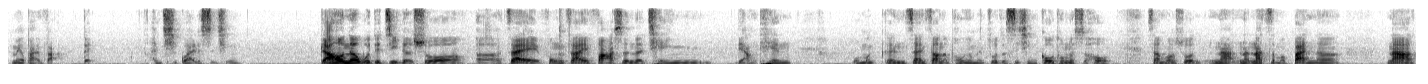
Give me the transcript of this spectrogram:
没有办法，对，很奇怪的事情。然后呢，我就记得说，呃，在风灾发生的前两天，我们跟山上的朋友们做这事情沟通的时候，山朋友说：“那那那怎么办呢？”那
